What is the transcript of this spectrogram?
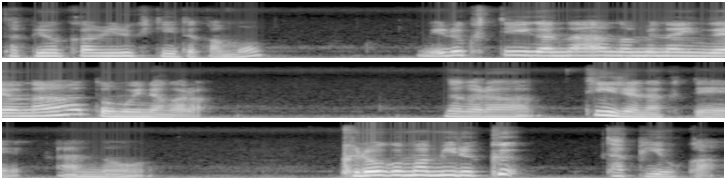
タピオカミルクティーとかもミルクティーがな飲めないんだよなと思いながら。だからティーじゃなくてあの黒ごまミルクタピオカ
